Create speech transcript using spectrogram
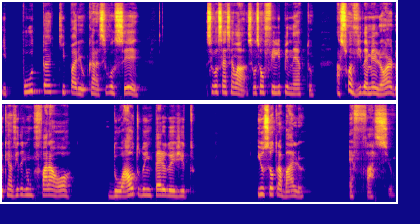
E puta que pariu. Cara, se você. Se você é, sei lá, se você é o Felipe Neto, a sua vida é melhor do que a vida de um faraó do alto do Império do Egito. E o seu trabalho é fácil.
